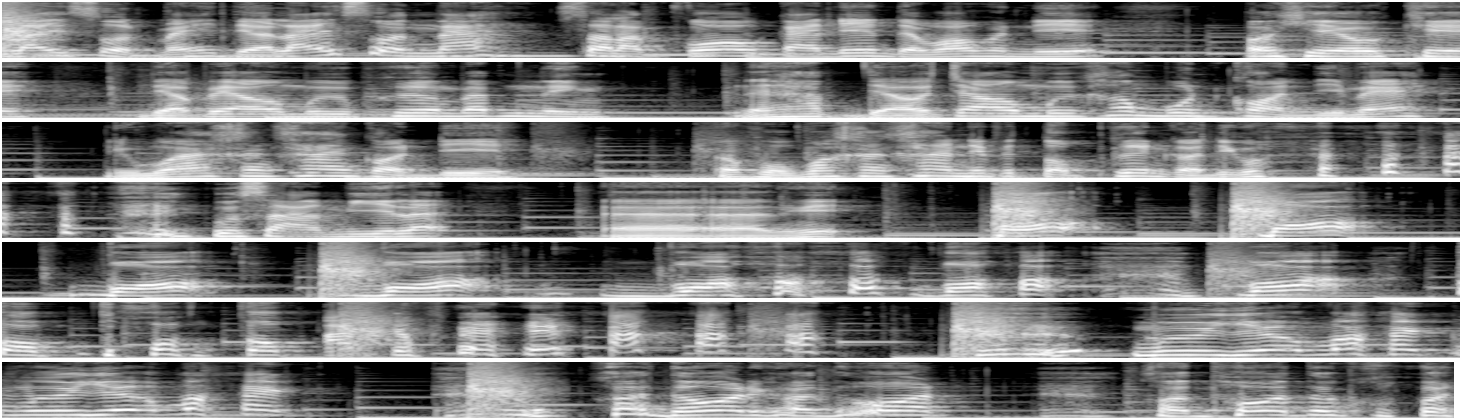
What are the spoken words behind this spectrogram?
ไลฟ์สดไหมเดี๋ยวไลฟ์สดนะสลับก็เอาการเดียนแต่ว่าวันนี้ โอเคโอเค เดี๋ยวไปเอามือเพิ่มแป๊บหนึ่งนะครับเดี๋ยวจะเอามือข้างบนก่อนดีไหมหรือว่าข้างๆก่อนดีเอาผมว่าข้างๆนี่ไปตบเพื่อนก่อนดีกว่ากูสามีแล้วเออเอออย่างนี้เบาะเบาะเบาะเบาะเบาะเบาะเบาะตบตบตบอัดกาแฟมือเยอะมากมือเยอะมาก ขอโทษขอโทษ ขอโทษทุกคน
